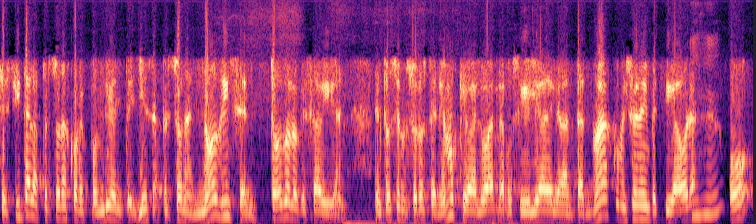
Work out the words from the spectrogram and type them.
se cita a las personas correspondientes y esas personas no dicen todo lo que sabían, entonces nosotros tenemos que evaluar la posibilidad de levantar nuevas comisiones investigadoras o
